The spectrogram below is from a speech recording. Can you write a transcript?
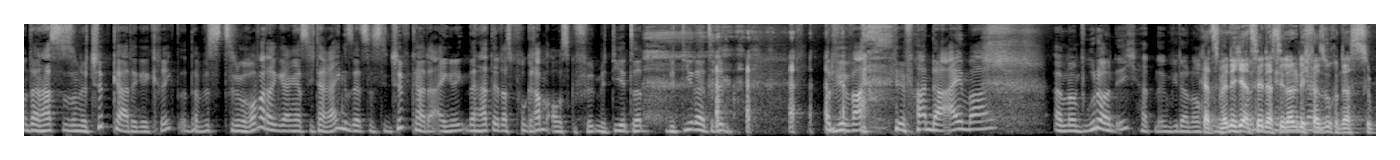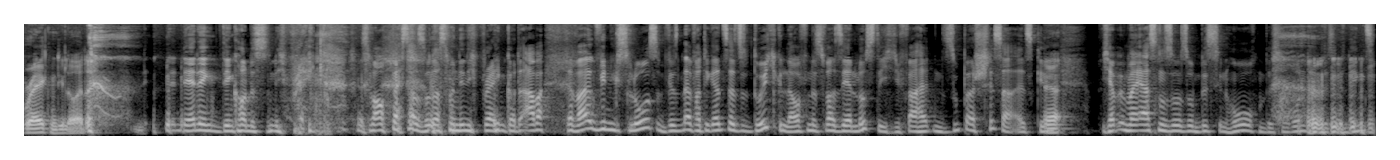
Und dann hast du so eine Chipkarte gekriegt und dann bist du zu dem Roboter gegangen, hast dich da reingesetzt, hast die Chipkarte eingelegt und dann hat er das Programm ausgefüllt mit dir, mit dir da drin. und wir waren, wir waren da einmal, äh, mein Bruder und ich hatten irgendwie da noch. Kannst du mir nicht erzählen, dass die Leute nicht versuchen, das zu breaken, die Leute. Nee, den, den konntest du nicht breaken. Es war auch besser so, dass man den nicht breaken konnte. Aber da war irgendwie nichts los und wir sind einfach die ganze Zeit so durchgelaufen. Das war sehr lustig. Ich war halt ein super Schisser als Kind. Ja. Ich habe immer erst nur so, so ein bisschen hoch, ein bisschen runter, ein bisschen links.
